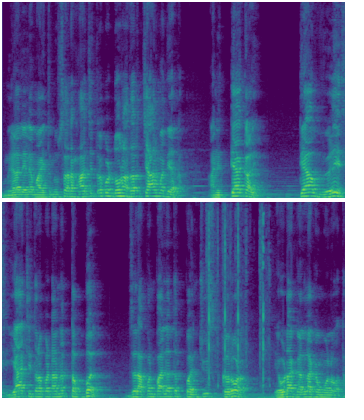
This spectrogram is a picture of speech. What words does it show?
मिळालेल्या माहितीनुसार हा चित्रपट दोन हजार चारमध्ये आला. आणि त्या काळी त्यावेळेस या चित्रपटानं तब्बल जर आपण पाहिलं तर पंचवीस करोड एवढा गल्ला कमवला होता.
